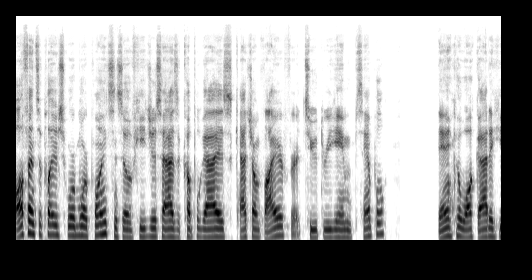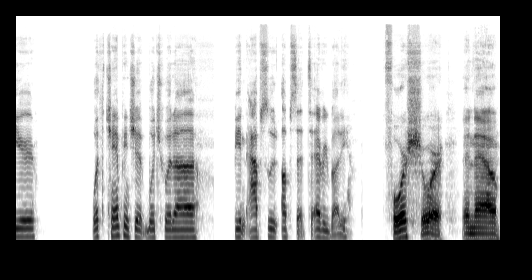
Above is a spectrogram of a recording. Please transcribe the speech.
offensive players score more points, and so if he just has a couple guys catch on fire for a two, three game sample, Dan could walk out of here with the championship, which would uh be an absolute upset to everybody. For sure. And now,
